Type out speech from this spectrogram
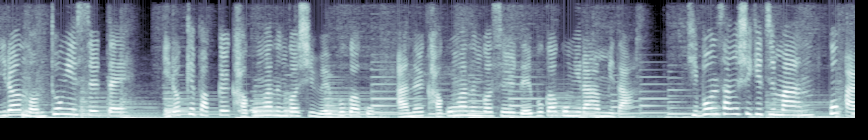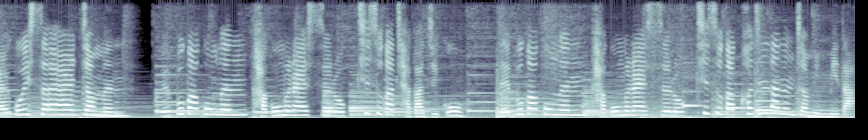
이런 원통이 있을 때 이렇게 밖을 가공하는 것이 외부 가공, 안을 가공하는 것을 내부 가공이라 합니다. 기본 상식이지만 꼭 알고 있어야 할 점은 외부 가공은 가공을 할수록 치수가 작아지고 내부 가공은 가공을 할수록 치수가 커진다는 점입니다.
